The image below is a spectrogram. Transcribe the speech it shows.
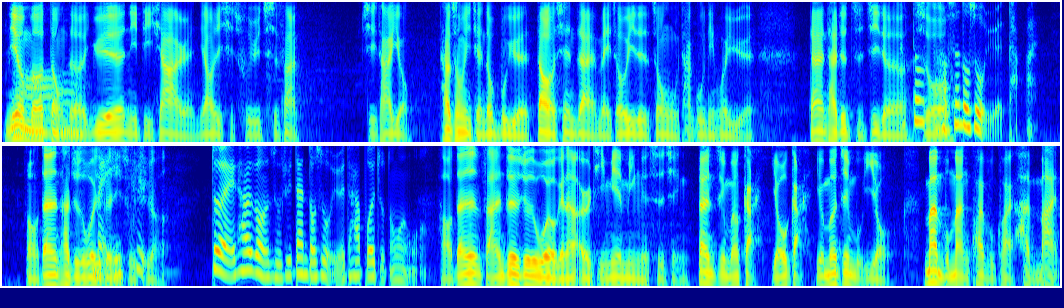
你有没有懂得约你底下的人要一起出去吃饭？其实他有，他从以前都不约，到了现在每周一的中午他固定会约，但是他就只记得说，好像都是我约他。哦，但是他就是会跟你出去啊，对，他会跟我出去，但都是我约他，他不会主动问我。好，但是反正这个就是我有跟他耳提面命的事情，但有没有改？有改，有没有进步？有，慢不慢？快不快？很慢。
